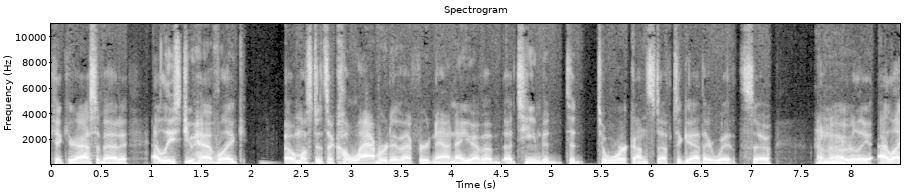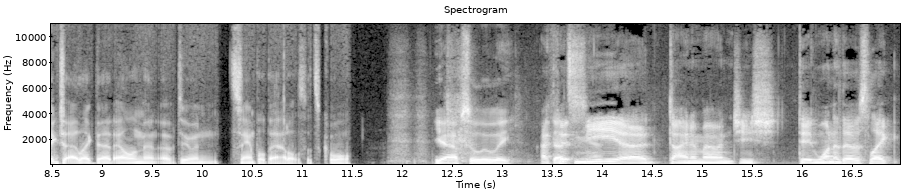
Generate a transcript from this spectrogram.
kick your ass about it. At least you have like almost it's a collaborative effort now. Now you have a, a team to, to to work on stuff together with. So I don't know. I really I like I like that element of doing sample battles. It's cool. yeah. Absolutely. I That's- think me, uh, Dynamo, and Jeesh did one of those like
